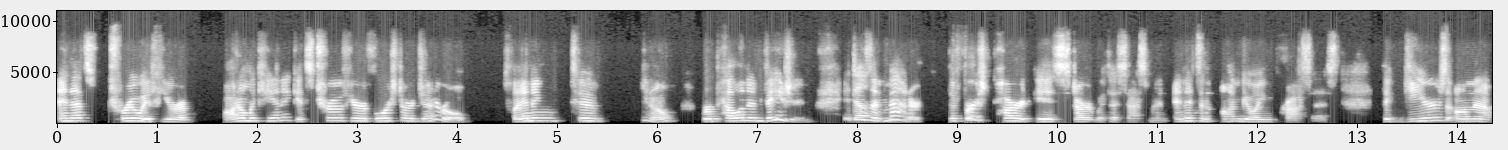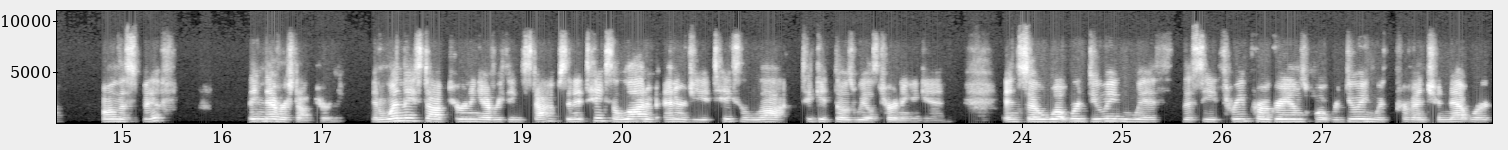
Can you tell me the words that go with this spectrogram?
And that's true if you're an auto mechanic. It's true if you're a four star general planning to, you know, repel an invasion. It doesn't matter. The first part is start with assessment, and it's an ongoing process. The gears on that on the spiff, they never stop turning. And when they stop turning, everything stops. And it takes a lot of energy. It takes a lot to get those wheels turning again. And so, what we're doing with the C3 programs, what we're doing with Prevention Network,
